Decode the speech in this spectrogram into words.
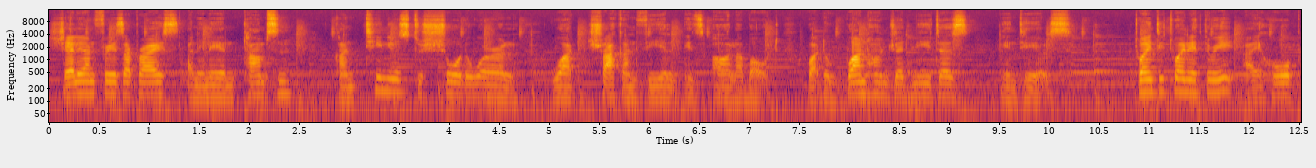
Shelly Ann Fraser Pryce and Elaine Thompson continues to show the world what track and field is all about, what the 100 meters entails. 2023, I hope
